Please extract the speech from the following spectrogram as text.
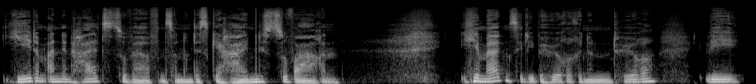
jedem an den Hals zu werfen, sondern das Geheimnis zu wahren. Hier merken Sie, liebe Hörerinnen und Hörer, wie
